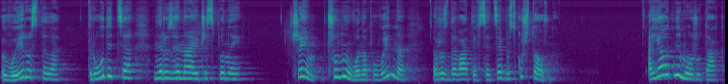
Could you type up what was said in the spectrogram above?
виростила, трудиться, не розгинаючи спини. Чим, чому вона повинна роздавати все це безкоштовно? А я от не можу так,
